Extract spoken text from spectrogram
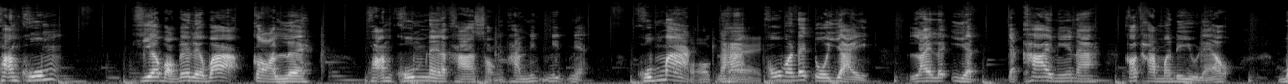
ความคุ้มเฮียบอกได้เลยว่าก่อนเลย ความคุ้มในราคา 2,000 นิดๆเนี่ย คุ้มมากโอเคนะฮะเพราะว่ามันได้ตัวใหญ่รายละเอียดจากค่ายนี้นะเขาทำมาดีอยู่แล้ว โม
